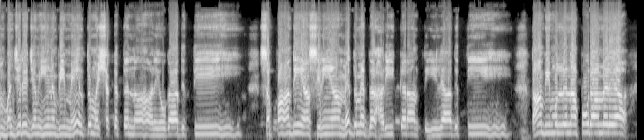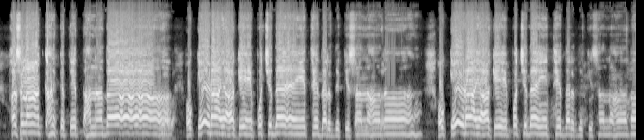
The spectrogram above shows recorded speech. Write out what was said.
ਬੰਜਰ ਜ਼ਮੀਨ ਵੀ ਮਿਹਨਤ ਮਸ਼ਕਤ ਨਾਲ ਉਗਾ ਦਿੱਤੀ। ਸੱਪਾਂ ਦੀਆਂ ਸਿਰੀਆਂ ਮਿੱਧ ਮਿੱਧ ਹਰੀ ਕ੍ਰਾਂਤੀ ਲਿਆ ਦਿੱਤੀ। ਤਾਂ ਵੀ ਮੁੱਲ ਨਾ ਪੂਰਾ ਮਿਲਿਆ ਫਸਲਾਂ ਕਣਕ ਤੇ ਧਾਨਾਂ ਦਾ। ਉਹ ਕਿਹੜਾ ਆ ਕੇ ਪੁੱਛਦਾ ਇੱਥੇ ਦਰਦ ਕਿਸਾਨਾਂ ਦਾ? ਉਹ ਕਿਹੜਾ ਆ ਕੇ ਪੁੱਛਦਾ ਇੱਥੇ ਦਰਦ ਕਿਸਾਨਾਂ ਦਾ?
